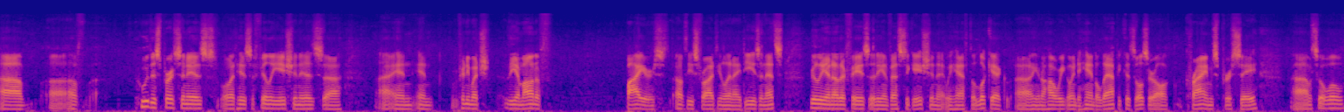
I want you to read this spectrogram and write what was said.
uh, uh of who this person is, what his affiliation is, uh, uh, and and pretty much the amount of buyers of these fraudulent IDs, and that's really another phase of the investigation that we have to look at. Uh, you know, how are we going to handle that? Because those are all crimes per se. Um, so we'll,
